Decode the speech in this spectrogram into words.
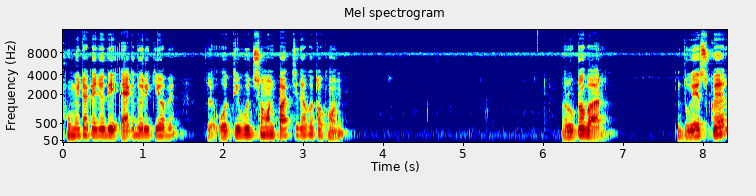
ভূমিটাকে যদি এক ধরি কী হবে? তাহলে অতিভুজ সমান পাচ্ছি দেখো তখন। রুট ওভার দুই স্কোয়ার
